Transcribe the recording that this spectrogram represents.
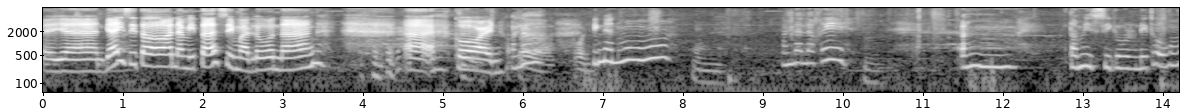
Ayan. Guys, ito oh, namita si Malo ng ah, corn. Ala, tingnan mo. 嗯，Ang lalaki. Ang tamis siguro nito.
